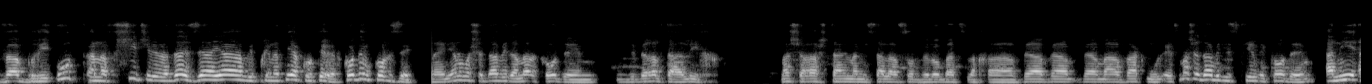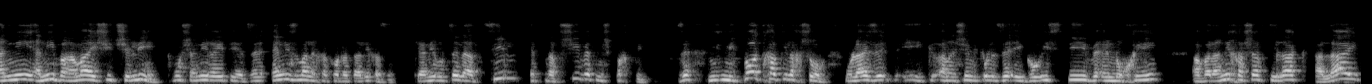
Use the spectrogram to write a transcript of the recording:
והבריאות הנפשית של ילדיי, זה היה מבחינתי הכותרת, קודם כל זה. העניין הוא מה שדוד אמר קודם, הוא דיבר על תהליך, מה שהרב שטיינמן ניסה לעשות ולא בהצלחה, וה, וה, והמאבק מול עץ, מה שדוד הזכיר מקודם, אני, אני, אני ברמה האישית שלי, כמו שאני ראיתי את זה, אין לי זמן לחכות לתהליך הזה, כי אני רוצה להציל את נפשי ואת משפחתי. זה, מפה התחלתי לחשוב, אולי זה, אנשים יקראו לזה אגואיסטי ואנוכי, אבל אני חשבתי רק עליי,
